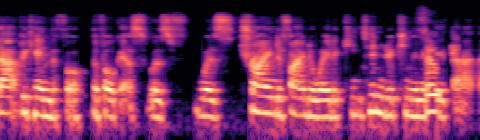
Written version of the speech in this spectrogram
that became the fo- the focus was was trying to find a way to continue to communicate so, that.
